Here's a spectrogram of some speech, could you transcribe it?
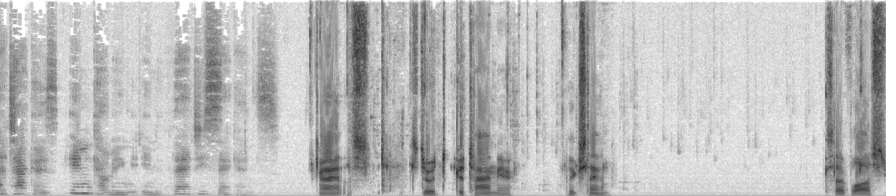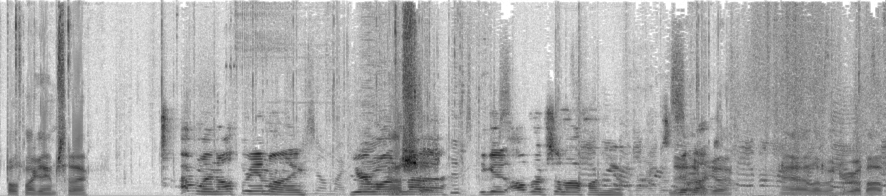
Attackers incoming in 30 seconds. Alright, let's, let's do a good time here. Big stand. Because I've lost both my games today. I've won all three of mine. You're on, oh, uh, you get, I'll rub some off on you. So yeah, luck. Yeah, I love when you rub off.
